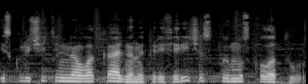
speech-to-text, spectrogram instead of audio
исключительно локально на периферическую мускулатуру.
